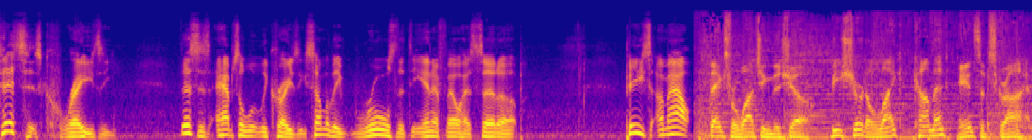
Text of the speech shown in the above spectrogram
This is crazy. This is absolutely crazy. Some of the rules that the NFL has set up. Peace. I'm out. Thanks for watching the show. Be sure to like, comment, and subscribe.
